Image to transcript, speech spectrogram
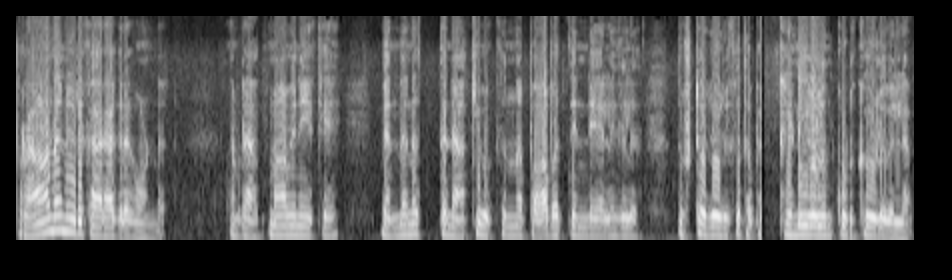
പ്രാണനൊരു കാരാഗ്രഹമുണ്ട്. നമ്മുടെ ആത്മാവിനെയൊക്കെ ബന്ധനത്തിനാക്കി വെക്കുന്ന പാപത്തിന്റെ അല്ലെങ്കിൽ ദുഷ്ടരൊരുക്കത്തെ കെണികളും കൊടുക്കുകളും എല്ലാം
